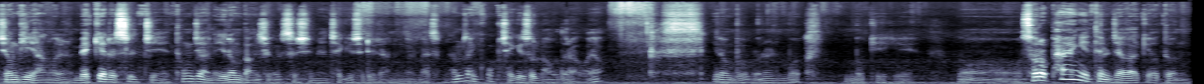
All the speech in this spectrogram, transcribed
전기 양을 몇 개를 쓸지 통제하는 이런 방식을 쓰시면 제 기술이라는 걸 말씀. 삼성이 꼭 제 기술 나오더라고요. 이런 부분을 뭐, 뭐 이렇게 어, 서로 파행이 될 제가 이렇게 어떤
